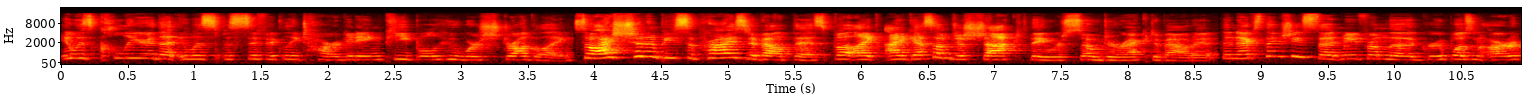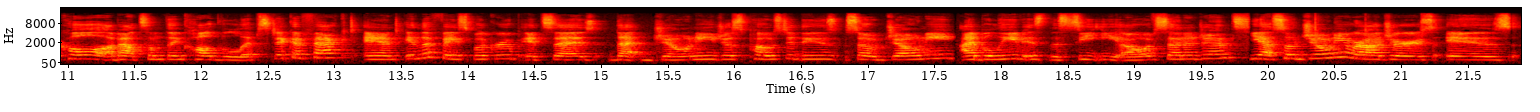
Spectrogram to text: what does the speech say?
It was clear that it was specifically targeting people who were struggling. So I shouldn't be surprised about this, but like, I guess I'm just shocked they were so direct about it. The next thing she sent me from the group was an article about something called the lipstick effect, and in the Facebook group it says that Joni just posted these. So Joni, I believe, is the CEO of Senegence. Yeah, so Joni Rogers is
